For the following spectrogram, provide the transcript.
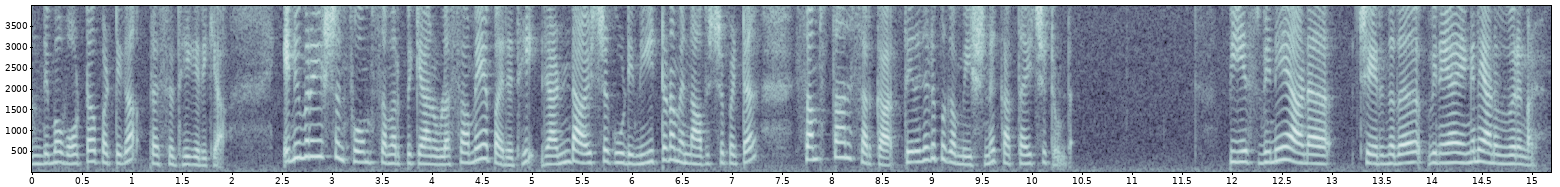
അന്തിമ വോട്ടർ പട്ടിക പ്രസിദ്ധീകരിക്കുക. എന്യൂമറേഷൻ ഫോം സമർപ്പിക്കാനുള്ള സമയപരിധി രണ്ടാഴ്ച കൂടി നീട്ടണമെന്നാവശ്യപ്പെട്ട് സംസ്ഥാന സർക്കാർ തിരഞ്ഞെടുപ്പ് കമ്മീഷന് കത്തയച്ചിട്ടുണ്ട്. പി. എസ്. വിനയാണ് ചേരുന്നത്. വിനയ എങ്ങനെയാണ് വിവരങ്ങൾ?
